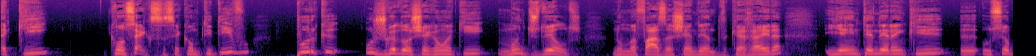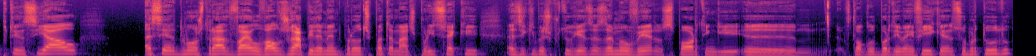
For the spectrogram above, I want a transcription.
aqui consegue-se ser competitivo porque os jogadores chegam aqui, muitos deles numa fase ascendente de carreira e a entenderem que eh, o seu potencial a ser demonstrado vai levá-los rapidamente para outros patamares. Por isso é que as equipas portuguesas, a meu ver, Sporting, e, eh, Futebol Clube do Porto e Benfica, sobretudo,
